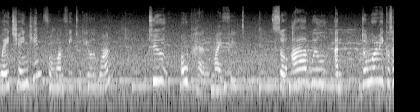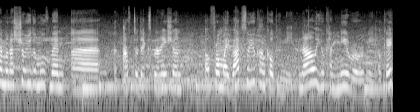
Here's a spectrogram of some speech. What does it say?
weight changing from one feet to the other one to open my feet. So I will, and don't worry because I'm gonna show you the movement uh, after the explanation uh, from my back so you can copy me. Now you can mirror me, okay?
